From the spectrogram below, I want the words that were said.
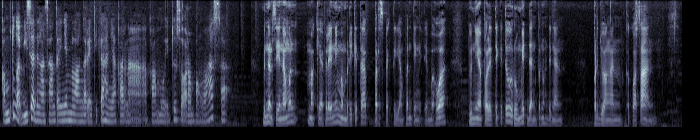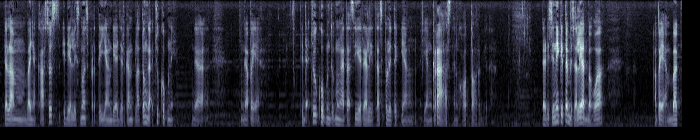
Kamu tuh nggak bisa dengan santainya melanggar etika hanya karena kamu itu seorang penguasa. Benar sih, namun Machiavelli ini memberi kita perspektif yang penting gitu ya, bahwa dunia politik itu rumit dan penuh dengan perjuangan kekuasaan. Dalam banyak kasus, idealisme seperti yang diajarkan Plato nggak cukup nih, nggak nggak apa ya, tidak cukup untuk mengatasi realitas politik yang yang keras dan kotor gitu. Dari sini kita bisa lihat bahwa apa ya bag,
